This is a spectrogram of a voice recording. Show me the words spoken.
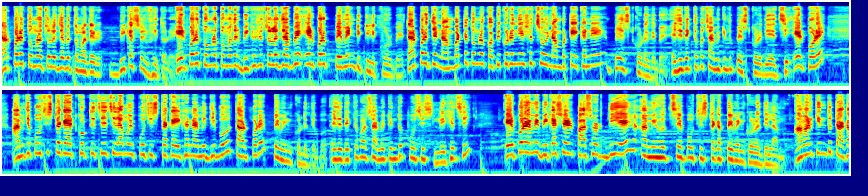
তারপরে তোমরা চলে যাবে তোমাদের বিকাশের ভিতরে। এরপরে তোমরা তোমাদের বিকাশে চলে যাবে, এরপরে পেমেন্টে ক্লিক করবে। তারপরে যে নাম্বারটা তোমরা কপি করে নিয়ে এসেছ, ওই নাম্বারটা এখানে পেস্ট করে দেবে। এই যে দেখতে পাচ্ছ, আমি কিন্তু পেস্ট করে দিয়েছি। এরপরে আমি যে পঁচিশ টাকা অ্যাড করতে চেয়েছিলাম, ওই পঁচিশ টাকা এখানে আমি দিব, তারপরে পেমেন্ট করে দেব। এই যে দেখতে পাচ্ছ, আমি কিন্তু পঁচিশ লিখেছি। এরপরে আমি বিকাশের পাসওয়ার্ড দিয়ে আমি হচ্ছে পঁচিশ টাকা পেমেন্ট করে দিলাম। আমার কিন্তু টাকা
